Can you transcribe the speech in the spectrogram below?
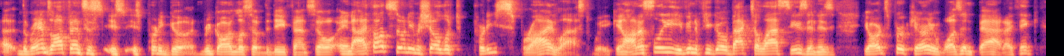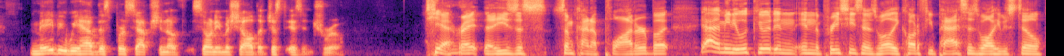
uh, the Rams offense is, is, is pretty good regardless of the defense. So, and I thought Sony Michel looked pretty spry last week. And honestly, even if you go back to last season, his yards per carry wasn't bad. I think maybe we have this perception of Sony Michel that just isn't true. Yeah, right. That he's just some kind of plotter. But yeah, I mean, he looked good in, in the preseason as well. He caught a few passes while he was still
